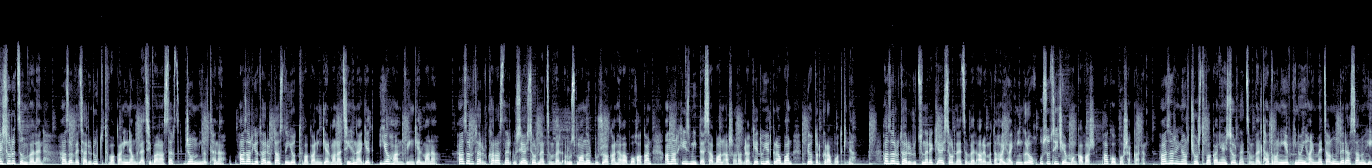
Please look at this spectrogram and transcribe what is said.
Այսօրը ծնվել են 1608 թվականին անգլիացի բանաստեղծ Ջոն Միլթոնը, 1717 թվականին գերմանացի հնագետ Յոհան Վինկելմանը, 1842-ի այսօրն է ծնվել ռուս մանր բուրժուական հեղափոխական անարխիզմի տեսաբան, աշարագրագետ ու երկրաբան Պյոտր Կրապոտկինը։ 1883-ի այսօրն է ծնվել արեմտահայ հայտնի գրող, ուսուցիչ եւ մանկավարժ Հակոբ Փոշականը։ 1904 թվականի այսօրն է ծնվել թատրոնի եւ կինոյի հայ մեծանուն դերասանուհի,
